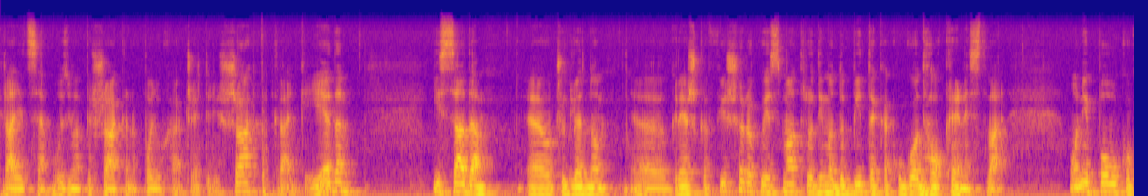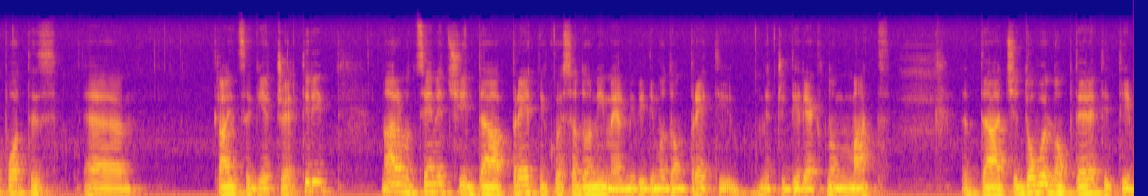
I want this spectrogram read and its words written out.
kraljica uzima pešaka na polju h4 šah, kralj g1 i sada e, očigledno e, greška Fischera koji je smatrao da ima dobitak kako god da okrene stvar. On je povukao potez e, kraljica g4, naravno ceneći da pretnje koje sad on ima, jer mi vidimo da on preti znači direktno mat, da će dovoljno opteretiti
